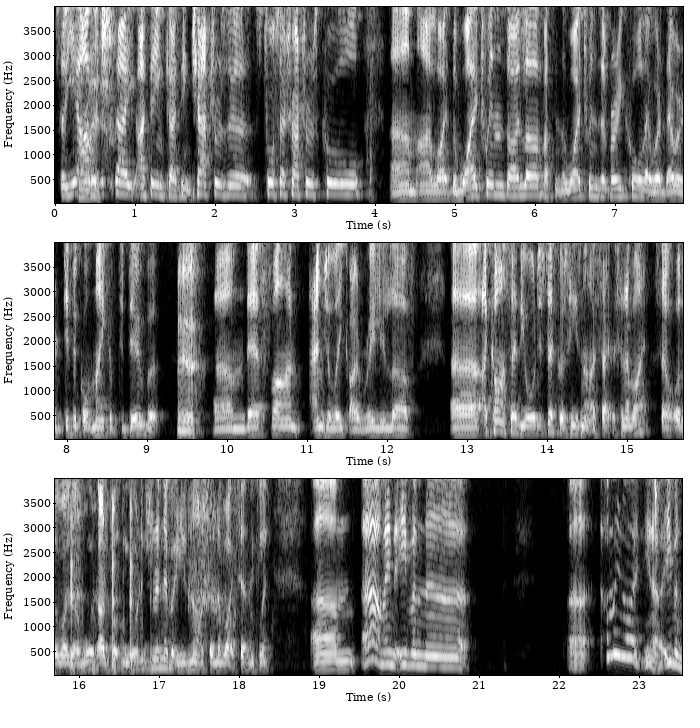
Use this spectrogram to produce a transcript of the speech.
So yeah, I would say I think I think Chatter is a Torso Chatter is cool. Um, I like the Wire Twins. I love. I think the Wire Twins are very cool. They were they were a difficult makeup to do, but Yeah. um, they're fun. Angelique, I really love. Uh, I can't say the auditor because he's not a Ce- Cenobite. So otherwise, I would. I'd put the auditor in there, but he's not a Cenobite technically. Um, I mean, even uh, uh, I mean, like, you know, even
